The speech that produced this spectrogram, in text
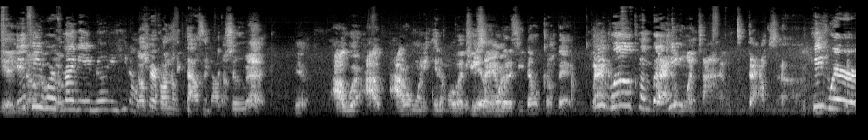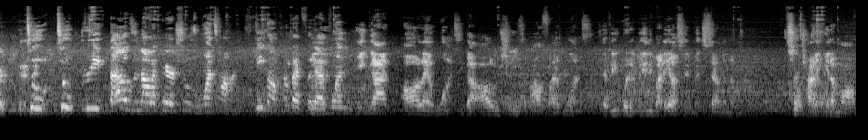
it. yeah, If he worth ninety eight million, he don't No, care about no because he can thousand dollar dollar shoes. back. I will. I, I don't want to hit him over But the you head saying, once. what if he don't come back? He Whack him. will come back. Whack him He, one time, thousand. he wear two two three thousand dollar pair of shoes one time. He gonna come back for that one. He got all at once. He got all the shoes off at once. If he would have anybody else, he'd been selling them, True. trying to get them all.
